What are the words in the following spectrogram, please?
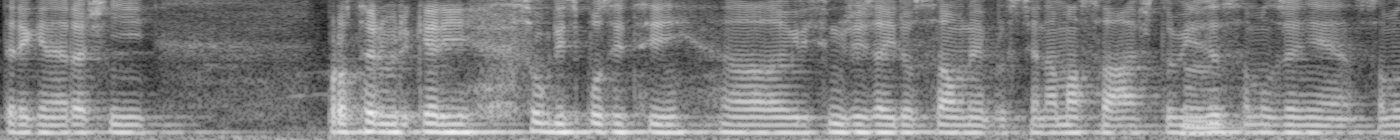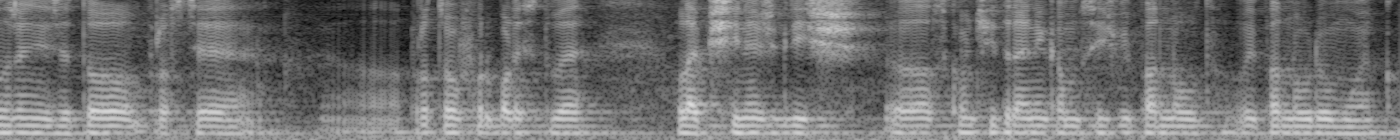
ty regenerační procedury, které jsou k dispozici, když si můžeš zajít do sauny, prostě na masáž, to víš, hmm. že samozřejmě, samozřejmě, že to prostě pro toho fotbalistu je lepší, než když uh, skončí trénink a musíš vypadnout, vypadnout domů. Jako.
